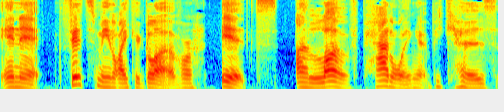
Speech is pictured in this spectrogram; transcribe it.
and it fits me like a glove or it's I love paddling it because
